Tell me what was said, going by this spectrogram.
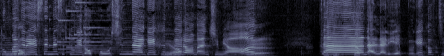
통마늘을 스테인리스 통에 넣고 신나게 흔들어만 주면 예. 짠! 알라리 예쁘게 껍질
